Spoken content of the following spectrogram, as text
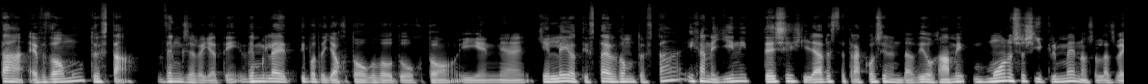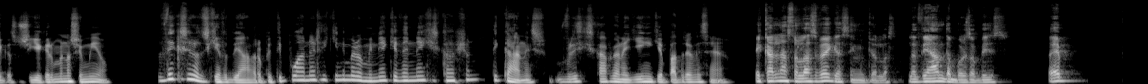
7 εβδόμου του 7. Δεν ξέρω γιατί. Δεν μιλάει τίποτα για 8-8 του 8 ή 9. Και λέει ότι 7 εβδόμου του 7 είχαν γίνει 4.492 γάμοι μόνο στο συγκεκριμένο στο Las Vegas, στο συγκεκριμένο σημείο. Δεν ξέρω τι σκέφτονται οι άνθρωποι. Τι που αν έρθει εκείνη η ημερομηνία και δεν έχεις κάποιον, τι κάνεις; Βρίσκεις κάποιον γίνει και παντρεύεσαι. Ε, καλά, στο Las Vegas είναι κιόλας. Δηλαδή, αν δεν μπορείς να πει. Ε,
